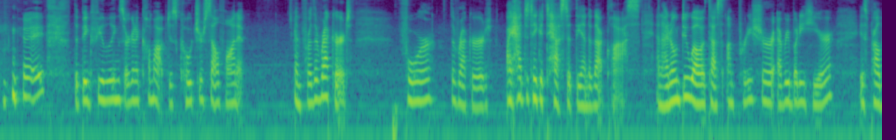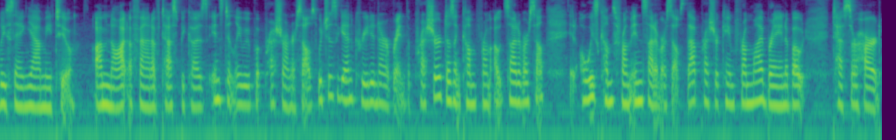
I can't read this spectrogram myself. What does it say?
okay? The big feelings are going to come up. Just coach yourself on it. And for the record, for the record, I had to take a test at the end of that class. And I don't do well with tests. I'm pretty sure everybody here is probably saying, Yeah, me too. I'm not a fan of tests because instantly we put pressure on ourselves, which is again created in our brain. The pressure doesn't come from outside of ourselves, it always comes from inside of ourselves. That pressure came from my brain about tests are hard.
